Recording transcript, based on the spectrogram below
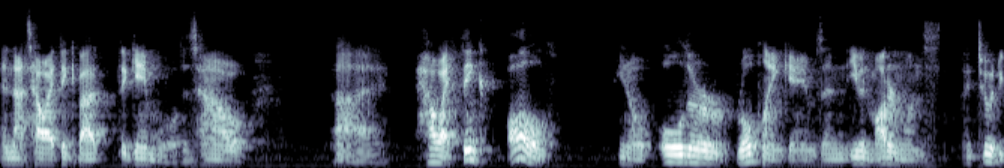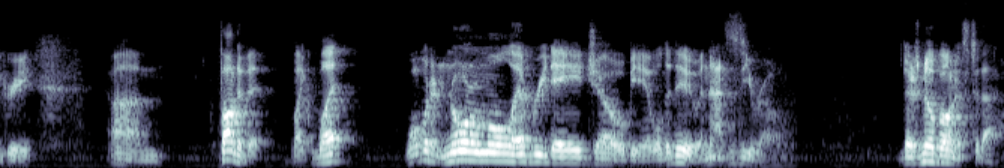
And that's how I think about the game world is how uh, how I think all you know older role playing games and even modern ones to a degree um, thought of it. Like what what would a normal everyday Joe be able to do? And that's zero. There's no bonus to that.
